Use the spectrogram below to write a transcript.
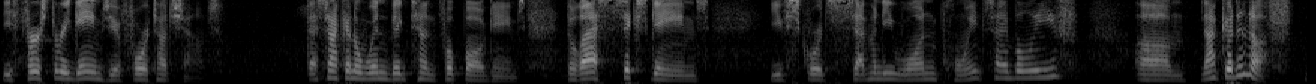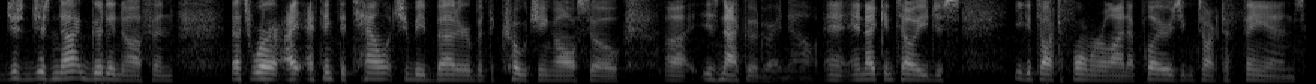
these first three games, you have four touchdowns. That's not going to win Big Ten football games. The last six games, you've scored 71 points, I believe. Um, not good enough. Just just not good enough, and that's where I, I think the talent should be better, but the coaching also uh, is not good right now. And, and, I can tell you, just you can talk to former lineup players, you can talk to fans.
